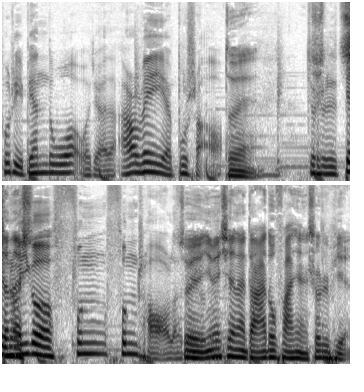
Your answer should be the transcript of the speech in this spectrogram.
Gucci 偏多，我觉得 LV 也不少，对就是现在是变成一个风风潮了。对，因为现在大家都发现奢侈品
